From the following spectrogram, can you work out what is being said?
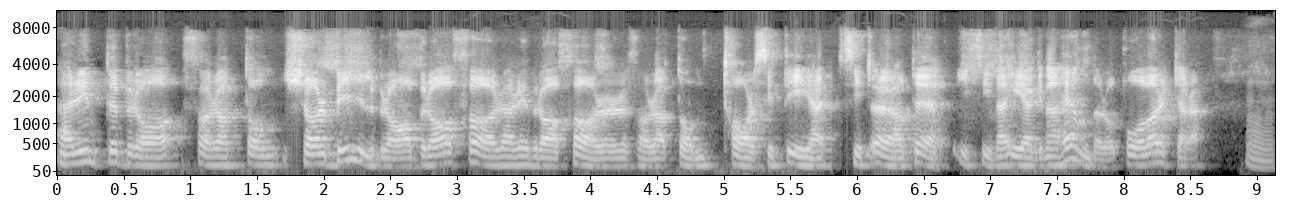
är inte bra för att de kör bil bra. Bra förare är bra förare för att de tar sitt, e sitt öde i sina egna händer och påverkar det. Mm.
